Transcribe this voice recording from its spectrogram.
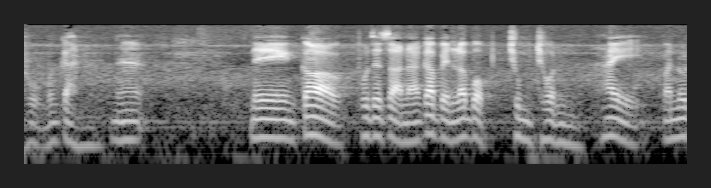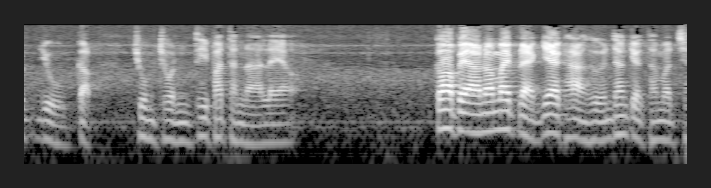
ถูกเหมือนกันนะนี่ก็พุทธศาสนาก็เป็นระบบชุมชนให้มนุษย์อยู่กับชุมชนที่พัฒนาแล้ว ก็ไปเอาว่าไม่แปลกแยกห่างเหินทั้งจากธรรมช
